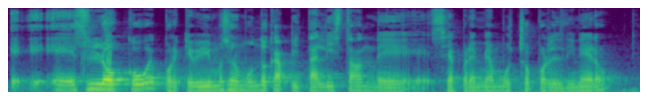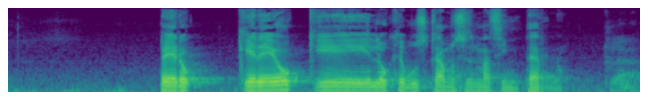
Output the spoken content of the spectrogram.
e, e, es loco, güey, porque vivimos en un mundo capitalista donde se premia mucho por el dinero, pero creo que lo que buscamos es más interno, claro.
